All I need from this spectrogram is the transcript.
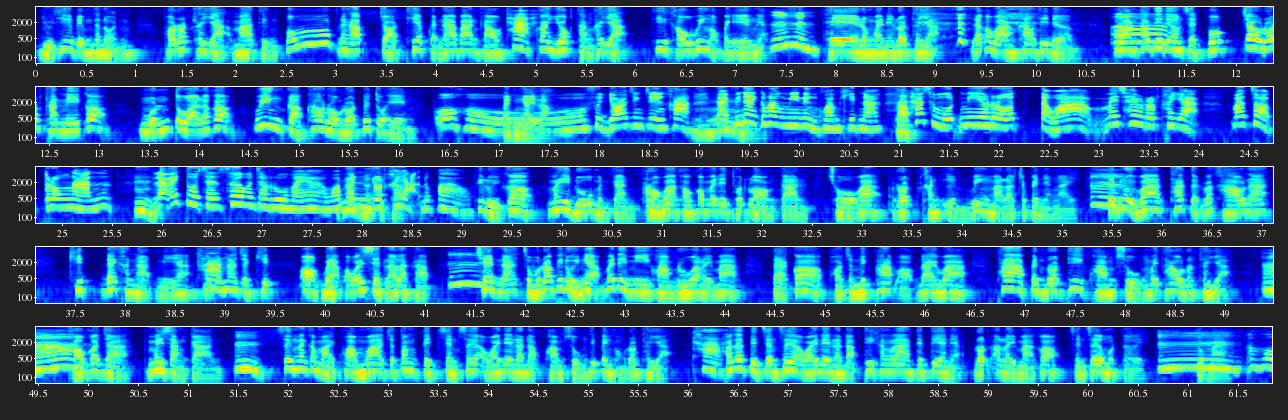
อยู่ที่ริมถนน พอรถขยะมาถึงปุ๊บนะครับ จอดเทียบกับหน้าบ้านเขาค่ะก็ยกถังขยะที่เขาวิ่งออกไปเองเนี่ยอืมเทลงไปในรถขยะ แล้วก็วางเข้าที่เดิมพอ วางเข้าที่เดิมเสร็จปุ๊บ เจ้ารถคันนี้ก็หมุนตัวแล้วก็วิ่งกลับเข้าโรงรถด้วยตัวเอง โอ้โห เป็นไงล่ะ สุดยอดจริง ๆ ค่ะอืมแต่พี่แนนกำลังมีหนึ่งความคิดนะครับถ้าสมมติมีรถแต่ว่าไม่ใช่รถขยะ มาจอดตรงนั้นอืมแล้วไอ้ตัวเซ็นเซอร์มันจะรู้ไหมอะว่าเป็นนั่นน่ะสิรถขยะครับหรือเปล่า พี่หลุยส์ก็ไม่รู้เหมือนกัน เพราะว่าเขาก็ไม่ได้ทดลองการโชว์ว่ารถคันอื่นวิ่งมาแล้วจะเป็นยังไงอืมแต่พี่หลุยส์ว่าถ้าเกิดว่าเขานะ คิดได้ขนาดนี้เขาก็น่าจะคิด ออกแบบเอาไว้เสร็จแล้วล่ะครับอืมเช่นนะ สมมุติว่าพี่หลุยส์เนี่ยไม่ได้มีความรู้อะไรมาก แต่ก็พอจะนึกภาพออกได้ว่า ถ้าเป็นรถที่ความสูงไม่เท่ารถขยะอ่าเขาก็จะไม่สั่งการอืมซึ่งนั่นก็หมายความว่าจะต้องติดเซ็นเซอร์เอาไว้ในระดับความสูงที่เป็นของรถขยะค่ะเพราะถ้าติดเซ็นเซอร์เอาไว้ในระดับที่ข้างล่างเตี้ยๆเนี่ยรถอะไรมาก็เซ็นเซอร์หมดเลยอืถูกไหมโอ้โห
